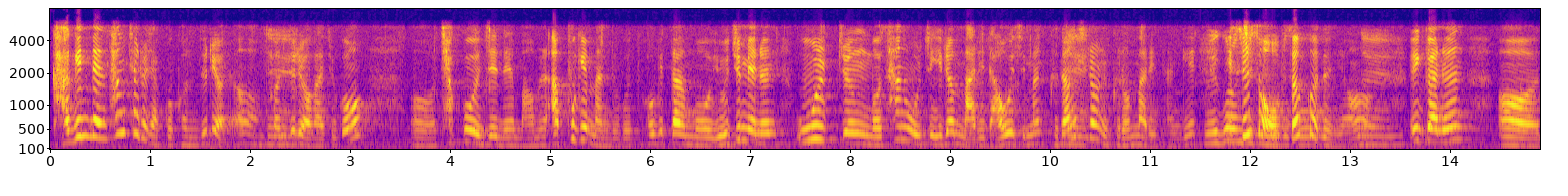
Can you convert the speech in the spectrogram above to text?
각인된 상처를 자꾸 건드려요. 네. 건드려가지고 어, 자꾸 이제 내 마음을 아프게 만들고 거기다 뭐 요즘에는 우울증, 뭐 산후우울증 이런 말이 나오지만 그 당시로는 그런 말이 난게왜 있을 수. 없었거든요. 네. 그러니까는 어,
